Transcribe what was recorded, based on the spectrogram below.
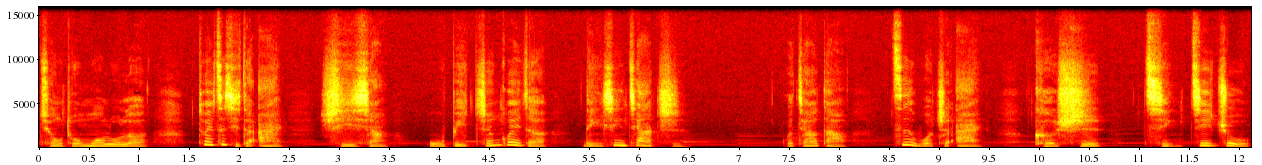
穷途末路了。对自己的爱。是一项无比珍贵的灵性价值。我教导自我之爱，可是请记住，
